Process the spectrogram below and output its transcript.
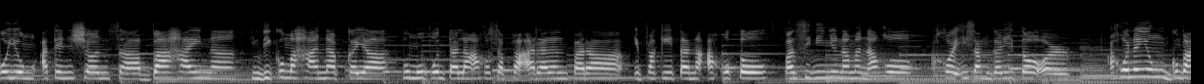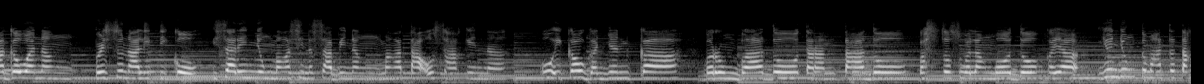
ko yung attention sa bahay na hindi ko mahanap kaya pumupunta lang ako sa paaralan para ipakita na ako to. Pansinin nyo naman ako, ako ay isang ganito or ako na yung gumagawa ng personality ko. Isa rin yung mga sinasabi ng mga tao sa akin na, oh ikaw ganyan ka, barumbado, tarantado, bastos walang modo. Kaya yun yung tumatatak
